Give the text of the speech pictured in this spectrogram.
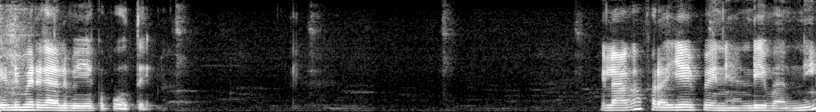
ఎండుమిరకాయలు వేయకపోతే. ఇలాగా ఫ్రై అయిపోయినాయండి ఇవన్నీ.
